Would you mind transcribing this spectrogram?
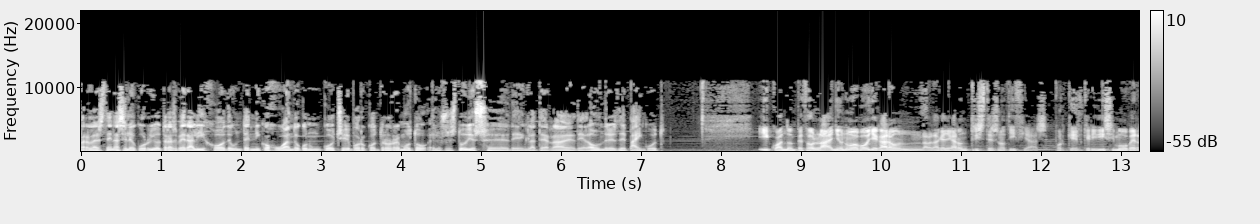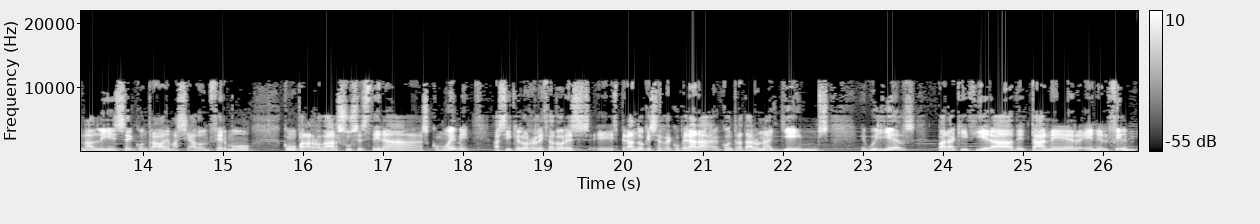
para la escena se le ocurrió tras ver al hijo de un técnico jugando con un coche por control remoto en los estudios eh, de Inglaterra, de Londres, de Pinewood. Y cuando empezó el año nuevo llegaron, la verdad que llegaron tristes noticias, porque el queridísimo Bernard Lee se encontraba demasiado enfermo como para rodar sus escenas como M. Así que los realizadores, eh, esperando que se recuperara, contrataron a James Williams para que hiciera de Tanner en el film.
